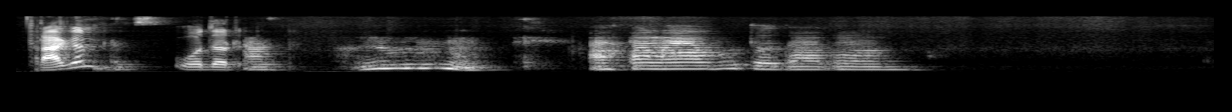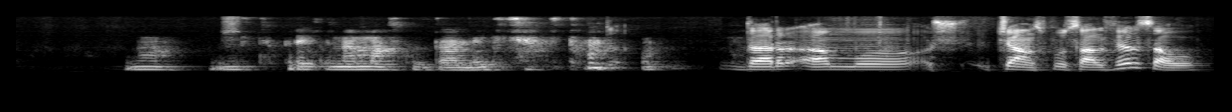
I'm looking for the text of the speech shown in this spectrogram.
Fragen? Oder Asta, nu, nu, nu. Asta am mai avut-o, dar... uh, Na, nu știu, cred că n-am ascultat lecția asta. Dar am... uh, Ce am spus altfel sau?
